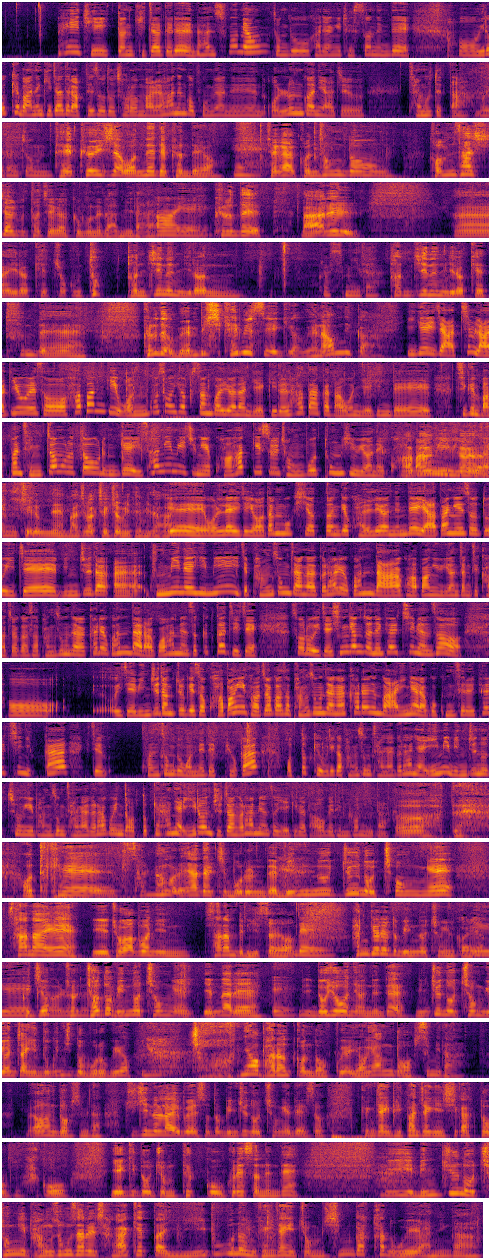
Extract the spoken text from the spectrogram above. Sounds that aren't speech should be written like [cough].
회의 뒤에 있던 기자들은 한 20명 정도 가량이 됐었는데 어 이렇게 많은 기자들 앞에서도 저런 말을 하는 거 보면은 언론관이 아주 잘못됐다. 뭐 이런 좀 대표이자 원내 대표인데요. 예. 제가 권성동 검사 시절부터 제가 그분을 압니다. 아, 예. 그런데 말을 아, 이렇게 조금 툭 던지는 이런 그렇습니다. 던지는 이렇게 투인데 그런데 MBC KBS 얘기가 왜 나옵니까? 이게 이제 아침 라디오에서 하반기 원구성 협상 관련한 얘기를 하다가 나온 얘기인데 지금 막판 쟁점으로 떠오른 게 이 상임위 중에 과학기술정보통신위원회 과방위 위원장이 지금 네 마지막 쟁점이 됩니다. 예, 원래 이제 여당 몫이었던 게 관례였는데 야당에서도 이제 민주당 아, 국민의힘이 이제 방송 장악을 하려고 한다. 과방위 위원장제 가져가서 방송 장악하려고 한다라고 하면서 끝까지 이제 서로 이제 신경전을 펼치면서 어 이제 민주당 쪽에서 과방위 가져가서 방송 장악하려는 거 아니냐라고 공세를 펼치니까 이제 권성동 원내대표가 어떻게 우리가 방송 장악을 하냐 이미 민주노총이 방송 장악을 하고 있는데 어떻게 하냐 이런 주장을 하면서 얘기가 나오게 된 겁니다. 어, 네. 어떻게 설명을 해야 될지 모르는데 민주노총의 산하에 이 조합원인 사람들이 있어요. 네. 한결에도 민노총일 거예요. 예, 그죠? 그 저, 저도 민노총에 옛날에 예. 노조원이었는데 민주노총 위원장이 누군지도 모르고요. [laughs] 전혀 발언권도 없고요. 영향도 없습니다. 영향도 없습니다. 주진우 라이브에서도 민주노총에 대해서 굉장히 비판적인 시각도 하고 얘기도 좀 듣고 그랬었는데 이 민주노총이 방송사를 장악했다 이 부분은 굉장히 좀 심각한 오해 아닌가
